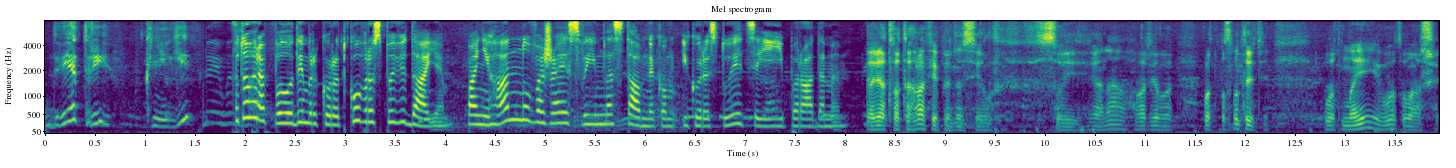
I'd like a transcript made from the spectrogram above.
дві-три книги. Фотограф Володимир Коротков розповідає, пані Ганну вважає своїм наставником і користується її порадами. Ряд фотографий приносил свои. И она говорила, вот посмотрите, вот мои, вот ваши.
